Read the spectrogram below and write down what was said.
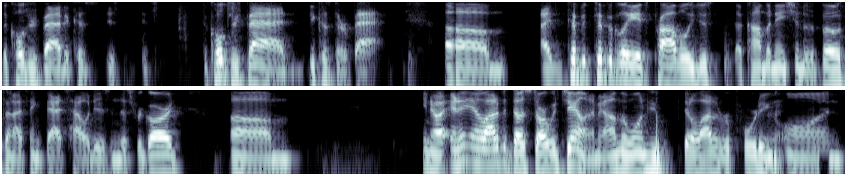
the culture's bad because it's, it's the culture's bad because they're bad. Um, I typ- typically it's probably just a combination of the both, and I think that's how it is in this regard. Um, you know, and, and a lot of it does start with Jalen. I mean, I'm the one who did a lot of reporting on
